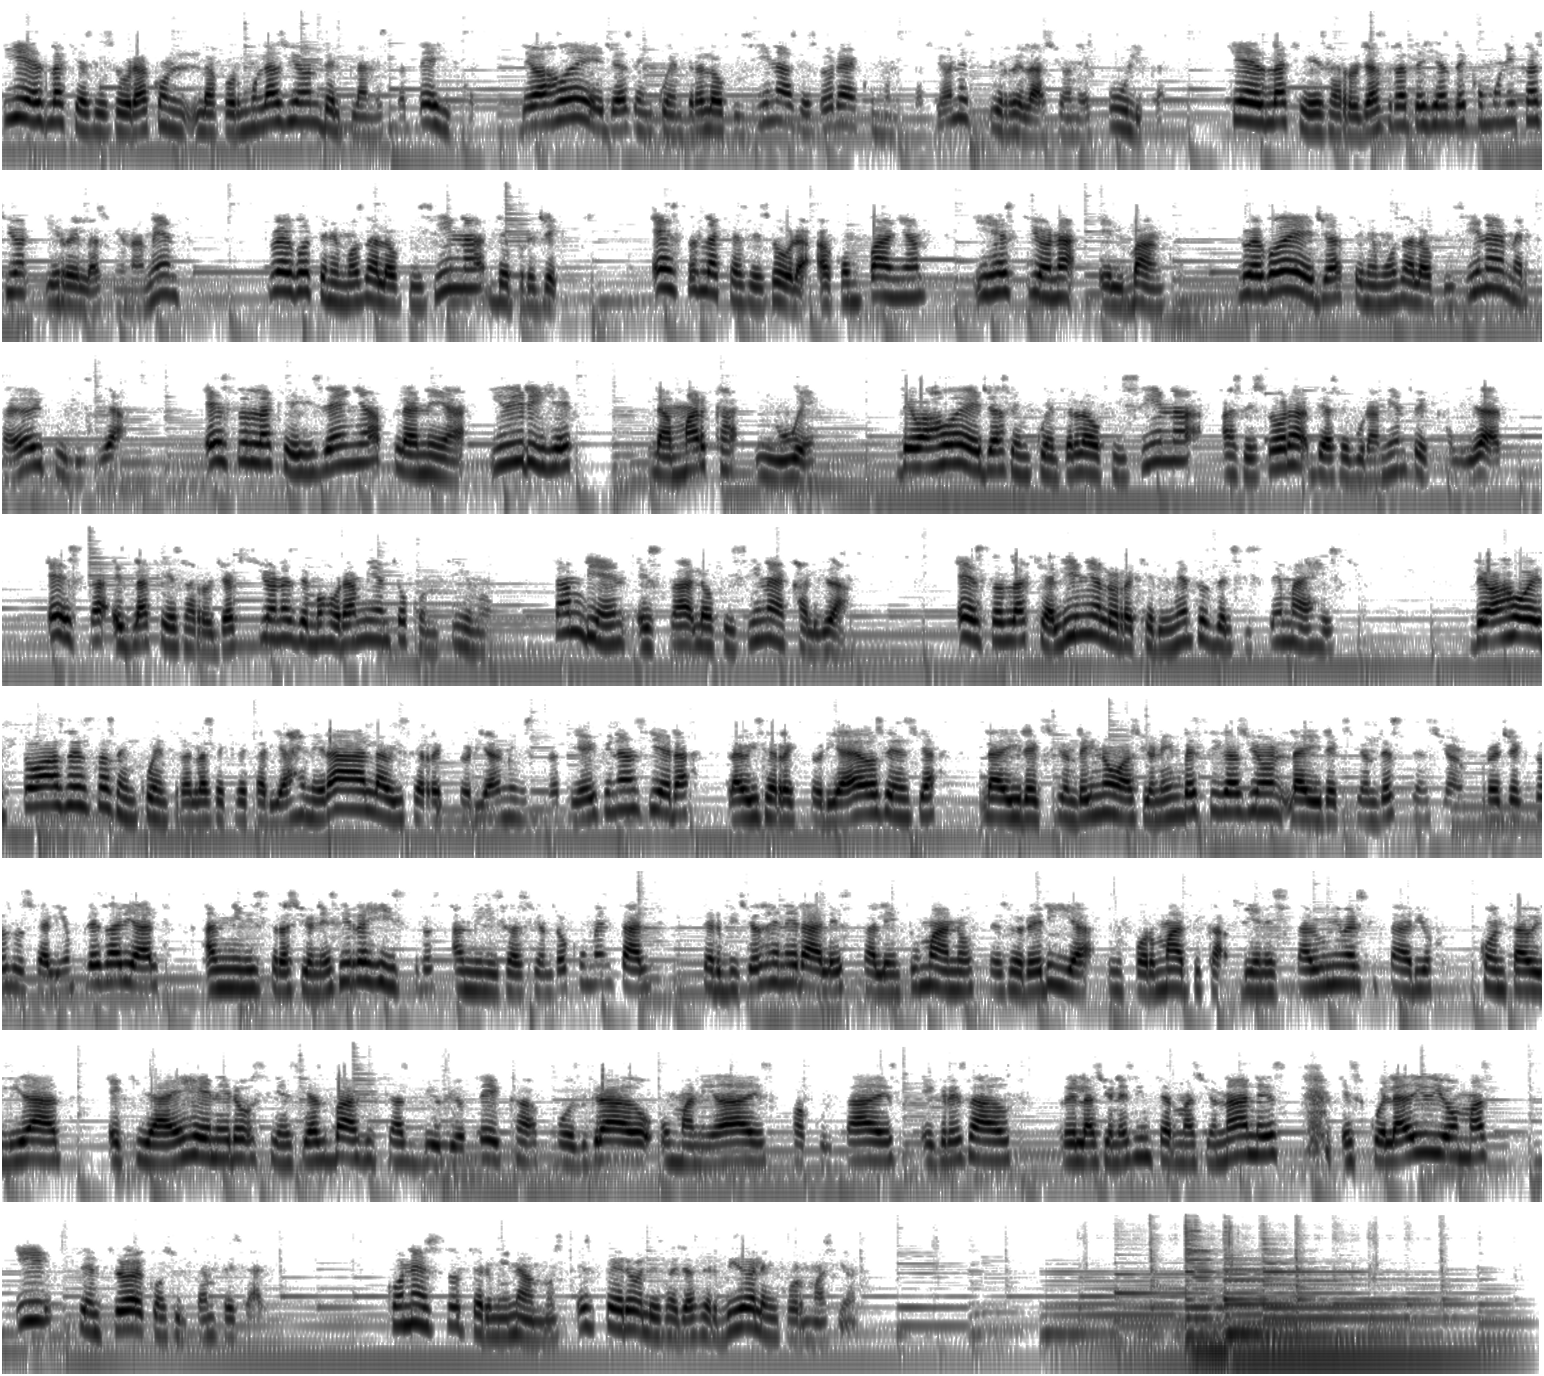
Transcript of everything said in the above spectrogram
y es la que asesora con la formulación del plan estratégico. Debajo de ella se encuentra la Oficina Asesora de Comunicaciones y Relaciones Públicas, que es la que desarrolla estrategias de comunicación y relacionamiento. Luego tenemos a la Oficina de Proyectos esta es la que asesora, acompaña y gestiona el banco. Luego de ella tenemos a la Oficina de Mercadeo y Publicidad. Esta es la que diseña, planea y dirige la marca IUE. Debajo de ella se encuentra la Oficina Asesora de Aseguramiento de Calidad. Esta es la que desarrolla acciones de mejoramiento continuo. También está la Oficina de Calidad. Esta es la que alinea los requerimientos del sistema de gestión. Debajo de todas estas se encuentra la Secretaría General, la Vicerrectoría Administrativa y Financiera, la Vicerrectoría de Docencia, la Dirección de Innovación e Investigación, la Dirección de Extensión, Proyecto Social y Empresarial, Administraciones y Registros, Administración Documental, Servicios Generales, Talento Humano, Tesorería, Informática, Bienestar Universitario, Contabilidad, Equidad de Género, Ciencias Básicas, Biblioteca, Posgrado, Humanidades, Facultades, Egresados, Relaciones Internacionales, Escuela de Idiomas y Centro de Consulta Empresaria. Con esto terminamos. Espero les haya servido la información.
